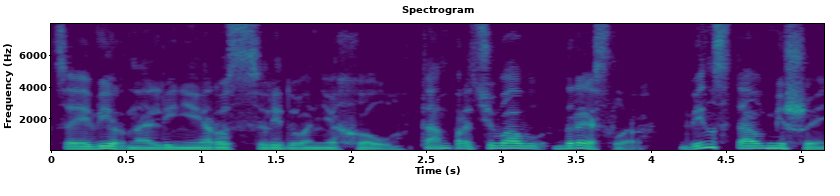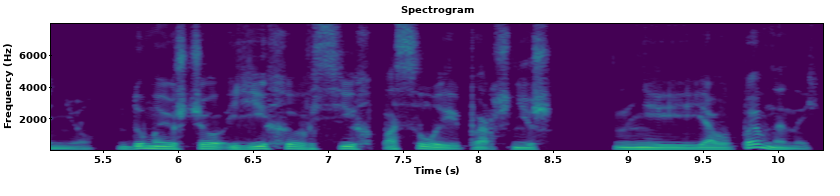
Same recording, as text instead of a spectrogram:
Це вірна лінія розслідування Холл. Там працював Дреслер, він став мішенню. Думаю, що їх всіх пасли, перш ніж ні, я впевнений.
